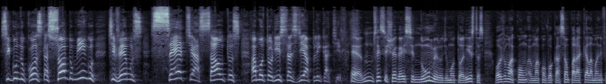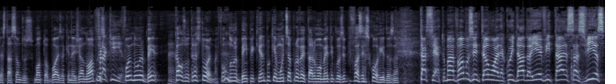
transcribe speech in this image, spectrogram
segundo consta, só domingo tivemos sete assaltos a motoristas de aplicativo. É, não sei se chega a esse número de motoristas. Houve uma, uma convocação para aquela manifestação dos motoboys aqui na Higienópolis. Fraquinha. Foi um número bem. É. Causou transtorno, mas foi um é. número bem pequeno porque muitos aproveitaram o momento, inclusive, para fazer as corridas, né? Tá certo certo, mas vamos então, olha, cuidado aí, evitar essas vias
